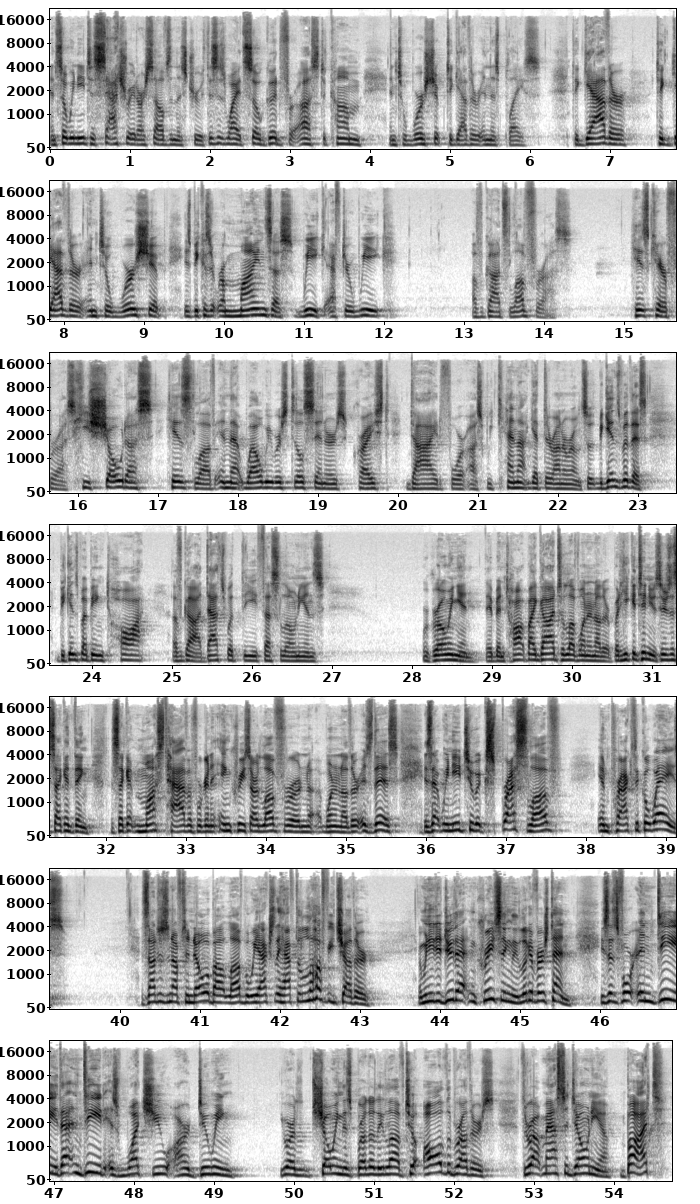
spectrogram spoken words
And so we need to saturate ourselves in this truth. This is why it's so good for us to come and to worship together in this place. To gather together and to worship is because it reminds us week after week of God's love for us, His care for us. He showed us His love in that while we were still sinners, Christ died for us. We cannot get there on our own. So it begins with this it begins by being taught of God. That's what the Thessalonians we're growing in. They've been taught by God to love one another. But he continues. Here's the second thing. The second must have if we're going to increase our love for one another is this is that we need to express love in practical ways. It's not just enough to know about love, but we actually have to love each other. And we need to do that increasingly. Look at verse 10. He says, For indeed, that indeed is what you are doing. You are showing this brotherly love to all the brothers throughout Macedonia. But,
